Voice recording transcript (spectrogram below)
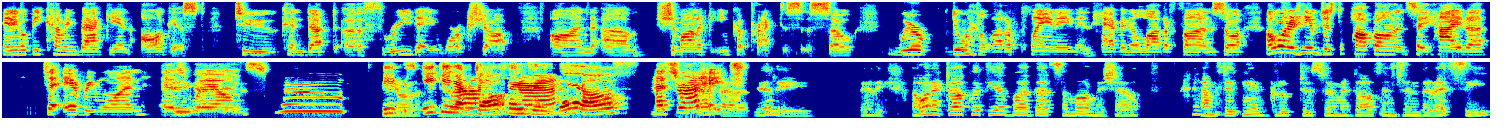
and he'll be coming back in August to conduct a three-day workshop on um, shamanic Inca practices. So we're doing a lot of planning and having a lot of fun. So I wanted him just to pop on and say hi to to everyone as hey well. Speaking of dolphins and whales. That's right. Yeah, really, really. I want to talk with you about that some more, Michelle. I'm taking a group to swim with dolphins in the Red Sea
